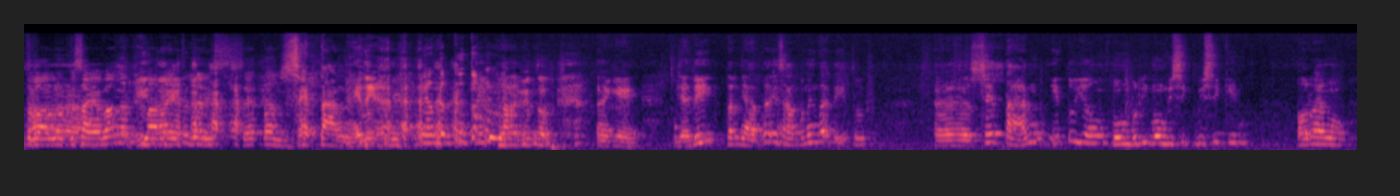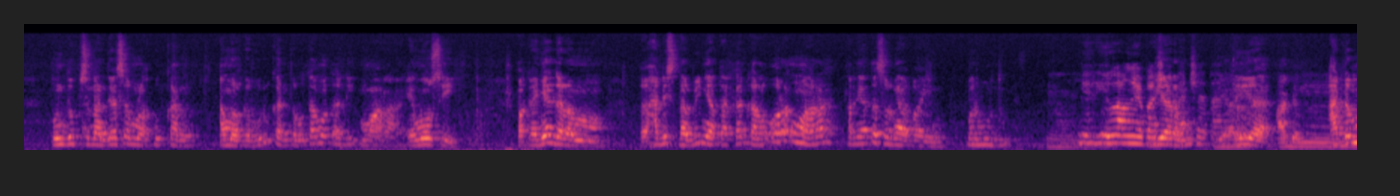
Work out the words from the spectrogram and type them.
terlalu ke saya banget. Gitu Marah ya. itu dari setan. setan gitu ya Yang terkutuk. Marah gitu oke jadi ternyata yang sangat penting tadi itu eh, setan itu yang memberi membisik-bisikin orang untuk senantiasa melakukan amal keburukan terutama tadi marah emosi makanya dalam hadis Nabi nyatakan kalau orang marah ternyata suruh ngapain berwudu Hmm. Biar hilang ya Pak. Biar Iya. adem, adem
